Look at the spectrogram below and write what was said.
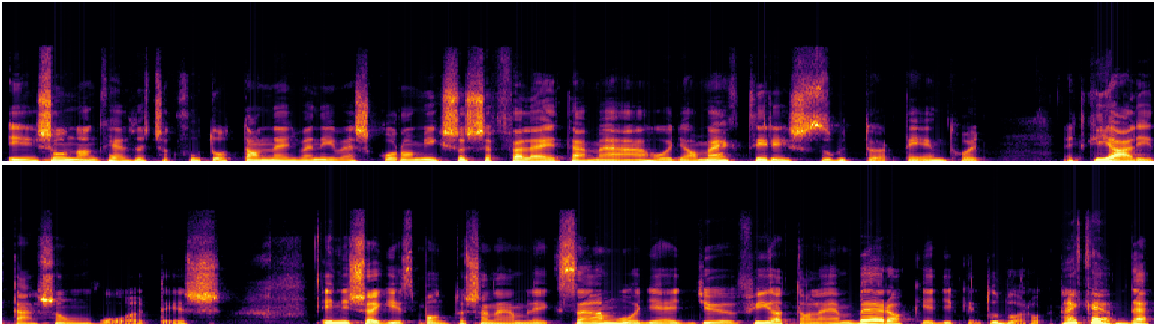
és onnan kezdve csak futottam 40 éves koromig, sose felejtem el, hogy a megtérés az úgy történt, hogy egy kiállításom volt, és én is egész pontosan emlékszem, hogy egy fiatal ember, aki egyébként udvarolt nekem, de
